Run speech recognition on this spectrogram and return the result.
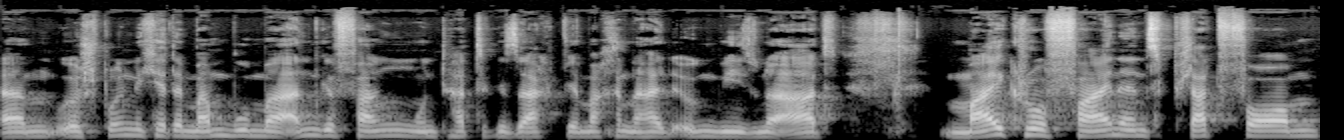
Ähm, ursprünglich hätte Mambu mal angefangen und hatte gesagt, wir machen halt irgendwie so eine Art Microfinance-Plattform,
